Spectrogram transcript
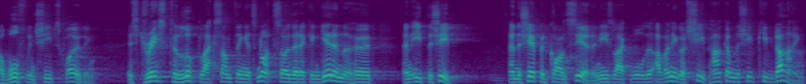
a wolf in sheep's clothing. It's dressed to look like something it's not so that it can get in the herd and eat the sheep. And the shepherd can't see it. And he's like, well, I've only got sheep. How come the sheep keep dying?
